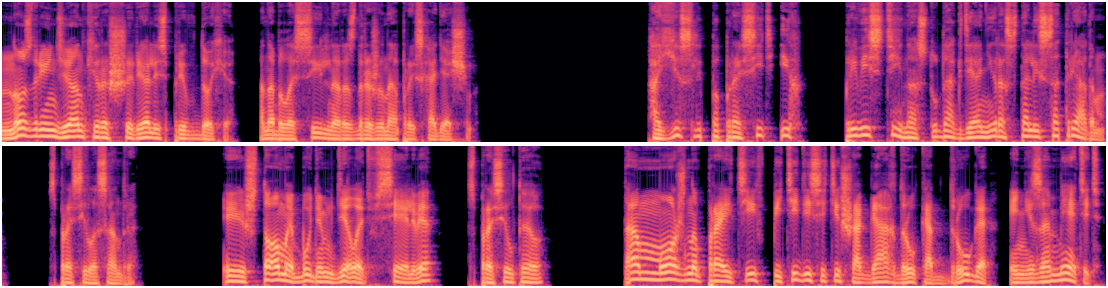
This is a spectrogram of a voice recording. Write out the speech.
Ноздри индианки расширялись при вдохе. Она была сильно раздражена происходящим. «А если попросить их привести нас туда, где они расстались с отрядом?» — спросила Сандра. «И что мы будем делать в сельве?» — спросил Тео. «Там можно пройти в пятидесяти шагах друг от друга и не заметить.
